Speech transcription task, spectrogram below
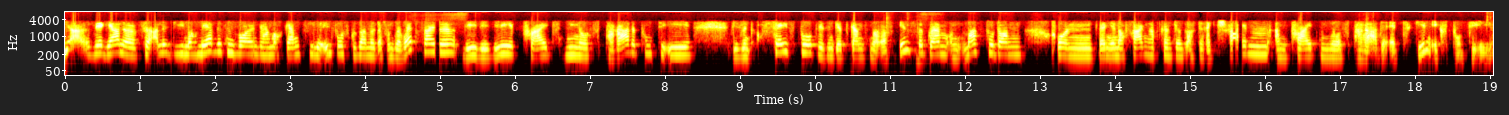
Ja, sehr gerne. Für alle, die noch mehr wissen wollen, wir haben auch ganz viele Infos gesammelt auf unserer Webseite www.pride-parade.de. Wir sind auf Facebook, wir sind jetzt ganz neu auf Instagram und Mastodon. Und wenn ihr noch Fragen habt, könnt ihr uns auch direkt schreiben an pride-parade.gmx.de.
